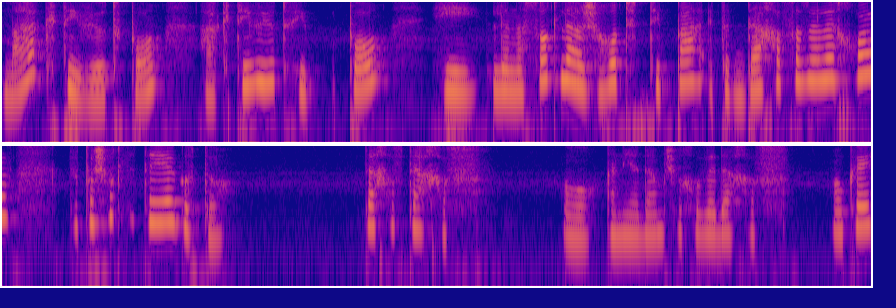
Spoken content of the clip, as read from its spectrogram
מה האקטיביות פה? האקטיביות היא פה היא לנסות להשהות טיפה את הדחף הזה לאכול, ופשוט לתייג אותו. דחף דחף. או אני אדם שחווה דחף. אוקיי?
